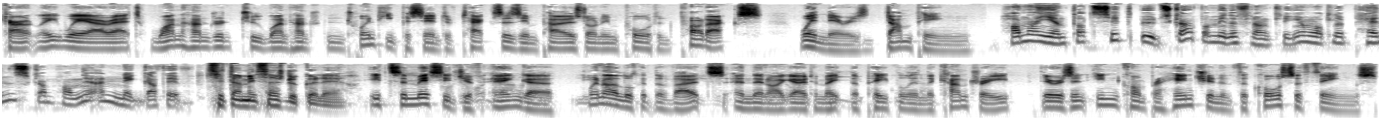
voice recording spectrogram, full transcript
Currently, we are at 100 to 120% of taxes imposed on imported products when there is dumping. Han har gjentatt sitt budskap og minner Frankrike om at Le Pens kampanje er negativ. C'est un message de colère. It's a message of anger. When I look at the votes and then I go to meet the people in the country, there is an incomprehension of the course of things,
